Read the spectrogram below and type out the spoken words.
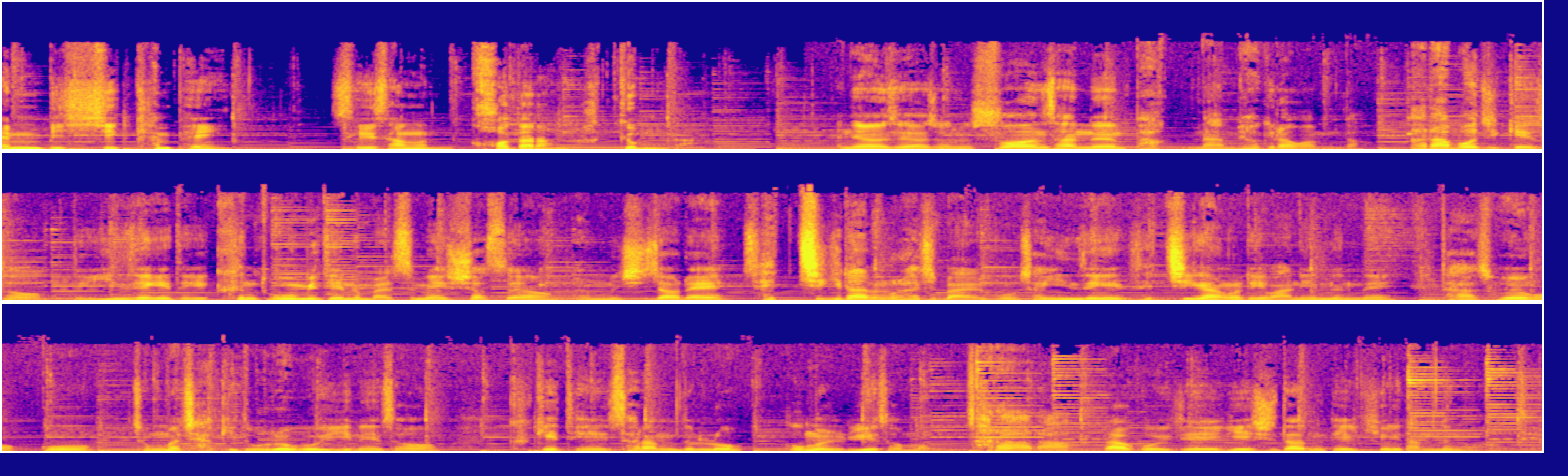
MBC 캠페인 세상은 커다란 학교입니다. 안녕하세요. 저는 수원 사는 박남혁이라고 합니다. 할아버지께서 인생에 되게 큰 도움이 되는 말씀을 해주셨어요. 젊은 시절에 새치기라는 걸 하지 말고 자기 인생에 새치기라는 걸 되게 많이 했는데 다 소용없고 정말 자기 노력으로 인해서 크게 될 사람들로 꿈을 위해서 뭐 살아라 라고 이제 얘기해 주던 되게 기억이 남는 것 같아요.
